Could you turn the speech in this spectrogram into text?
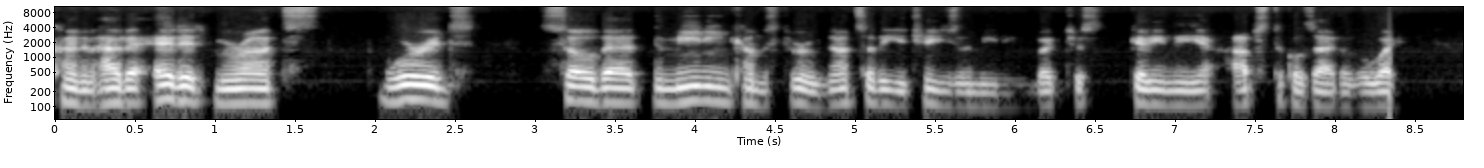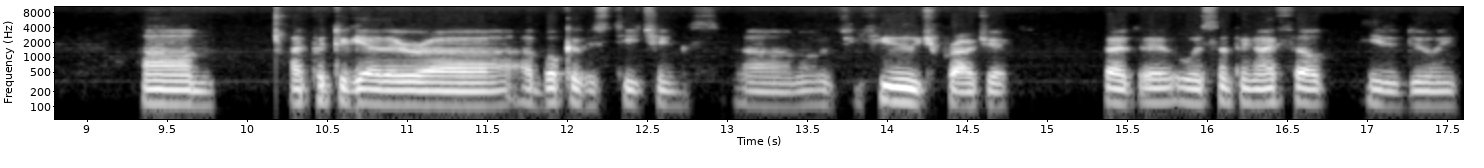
kind of how to edit Murat's words so that the meaning comes through, not so that you change the meaning, but just getting the obstacles out of the way. Um, I put together uh, a book of his teachings. Um, it was a huge project, but it was something I felt needed doing.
